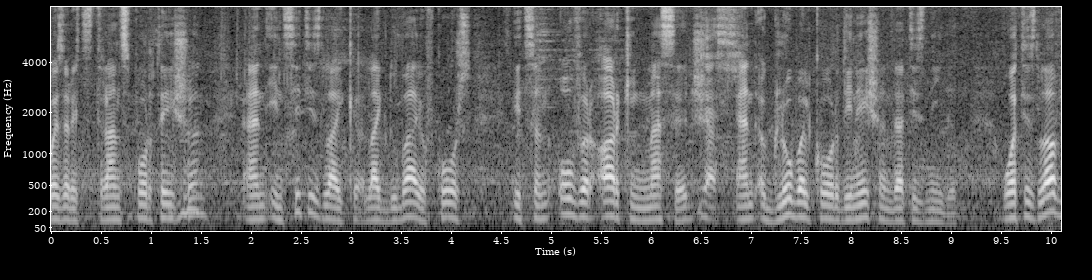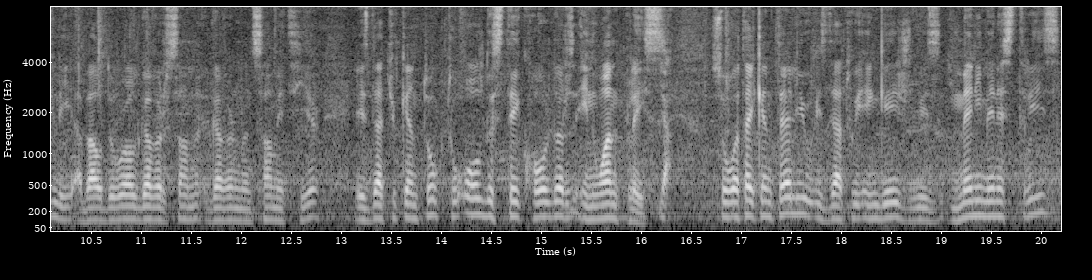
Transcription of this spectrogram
whether it's transportation, and in cities like, like Dubai, of course, it's an overarching message Yes. and a global coordination that is needed. What is lovely about the World Gover- Sum- Government Summit here is that you can talk to all the stakeholders in one place. Yeah. So what I can tell you is that we engaged with many ministries,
